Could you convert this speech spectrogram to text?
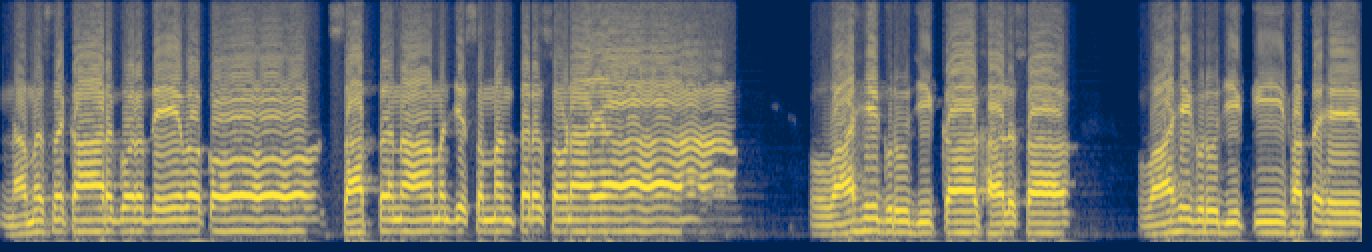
ਨਮਸਕਾਰ ਗੁਰਦੇਵ ਕੋ, ਸਤਨਾਮ ਜਿਸ ਮੰਤਰ ਸੁਣਾਇਆ। ਵਾਹਿਗੁਰੂ ਜੀ ਕਾ ਖਾਲਸਾ, ਵਾਹਿਗੁਰੂ ਜੀ ਕੀ ਫਤਿਹ।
